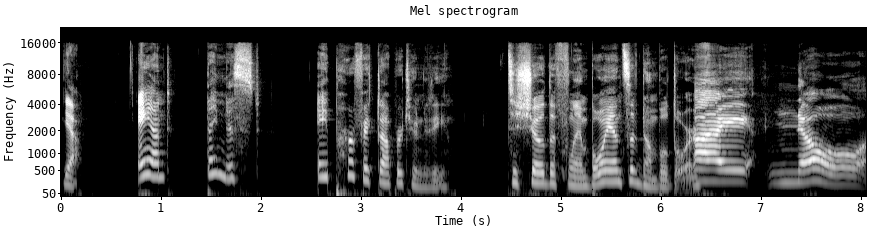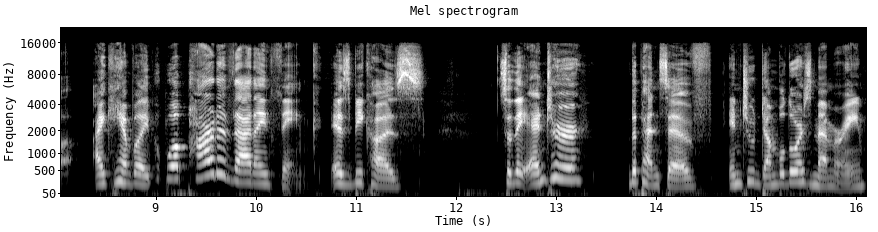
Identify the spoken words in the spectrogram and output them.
Yeah. And they missed a perfect opportunity to show the flamboyance of Dumbledore. I know. I can't believe. Well, part of that I think is because so they enter the Pensieve into Dumbledore's memory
